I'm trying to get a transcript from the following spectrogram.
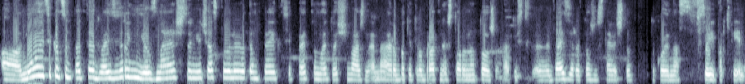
а, но эти консультанты, адвайзеры не знают, что не участвовали в этом проекте, поэтому это очень важно. Она работает в обратную сторону тоже, да, то есть э, адвайзеры тоже ставят что-то такое у нас в свои портфели,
